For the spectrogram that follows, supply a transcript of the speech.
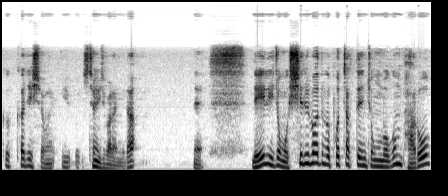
끝까지 시청, 시청해 주시기 바랍니다. 네. 내일 이 종목 실버 등급 포착된 종목은 바로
